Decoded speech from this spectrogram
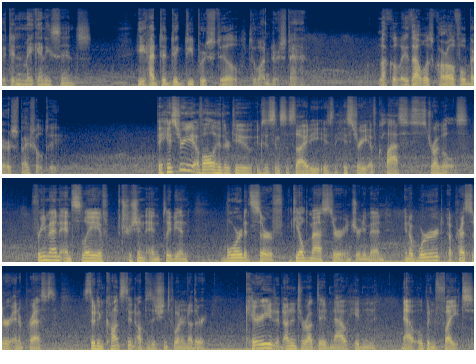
It didn't make any sense. He had to dig deeper still to understand. Luckily, that was Carl Faubert's specialty. The history of all hitherto existing society is the history of class struggles. Freeman and slave, patrician and plebeian, lord and serf, guildmaster and journeyman, in a word, oppressor and oppressed, stood in constant opposition to one another, carried an uninterrupted, now hidden, now open fight,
